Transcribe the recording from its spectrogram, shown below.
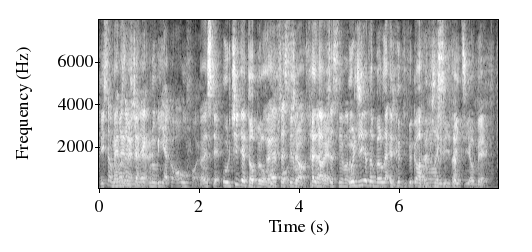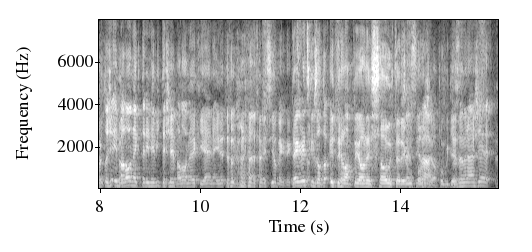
když se o mimozemšťanech ne. mluví jako o UFO, jo. No jistě, určitě to bylo To je UFO, přesně jo? ono, To je, to je přesně ono. Určitě to byl neidentifikovaný lítající objekt. Protože i balonek, který nevíte, že je balonek, je neidentifikovaný letající objekt. Tak vždycky za to i ty lampiony jsou tedy UFO, tak. že jo? Pokud je... To znamená, že eh,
